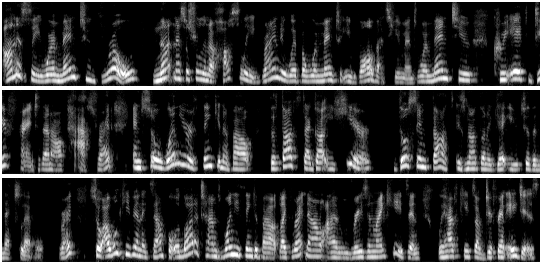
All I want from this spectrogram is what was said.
honestly, we're meant to grow, not necessarily in a hustly, grindy way, but we're meant to evolve as humans. We're meant to create different than our past, right? And so when you're thinking about the thoughts that got you here, those same thoughts is not going to get you to the next level right? So I will give you an example. A lot of times when you think about, like right now, I'm raising my kids and we have kids of different ages.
